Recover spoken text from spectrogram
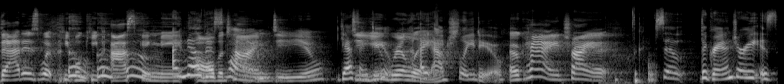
that is what people Oh, keep oh, oh. asking oh, me I know all the time. one. Do you? yes, do I you do. really? I actually do. Okay, try it. So the grand jury is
